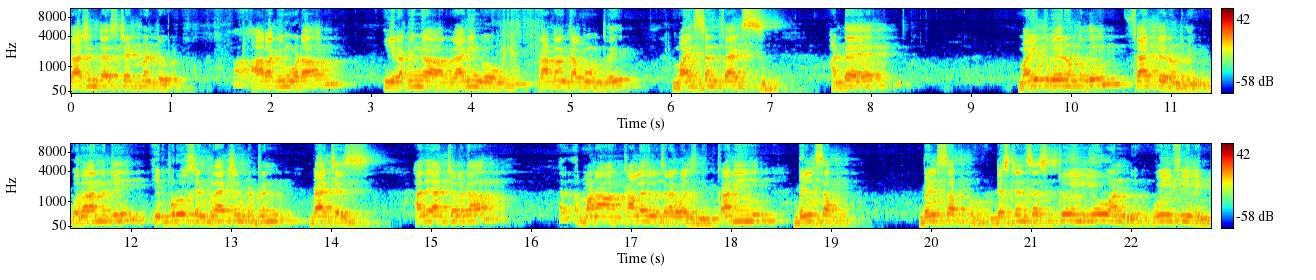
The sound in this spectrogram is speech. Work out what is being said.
ఫ్యాషన్ టైప్ స్టేట్మెంట్ ఆ రకం కూడా ఈ రకంగా ర్యాగింగ్ రావడానికి ఉంటుంది మైల్స్ అండ్ ఫ్యాక్స్ అంటే మైత్ వేర్ ఉంటుంది ఫ్యాక్ట్ వేర్ ఉంటుంది ఉదాహరణకి ఇంప్రూవ్స్ ఇంటరాక్షన్ బిట్వీన్ బ్యాచెస్ అది యాక్చువల్గా మన కాలేజీలో జరగవలసింది కానీ builds up builds up distances to you and we feeling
